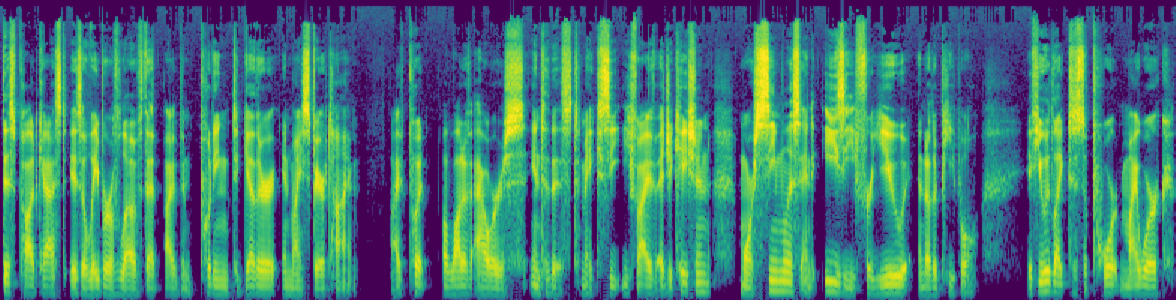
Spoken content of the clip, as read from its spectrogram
this podcast is a labor of love that I've been putting together in my spare time. I've put a lot of hours into this to make CE5 education more seamless and easy for you and other people. If you would like to support my work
